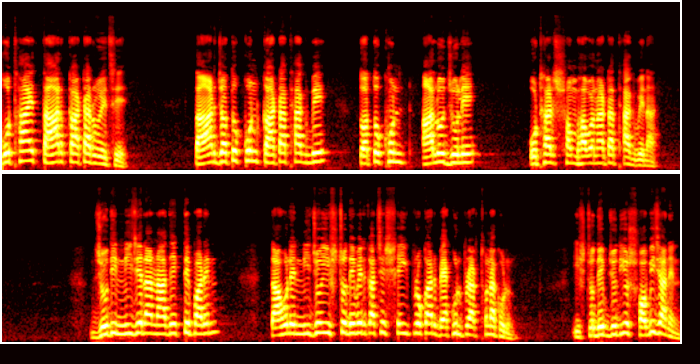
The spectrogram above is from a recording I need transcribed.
কোথায় তার কাটা রয়েছে। তার যতক্ষণ কাটা থাকবে, ততক্ষণ আলো জ্বলে ওঠার সম্ভাবনাটা থাকবে না। যদি নিজেরা না দেখতে পারেন, তাহলে নিজ ইষ্টদেবের কাছে সেই প্রকার ব্যাকুল প্রার্থনা করুন। ইষ্টদেব যদিও সবই জানেন,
